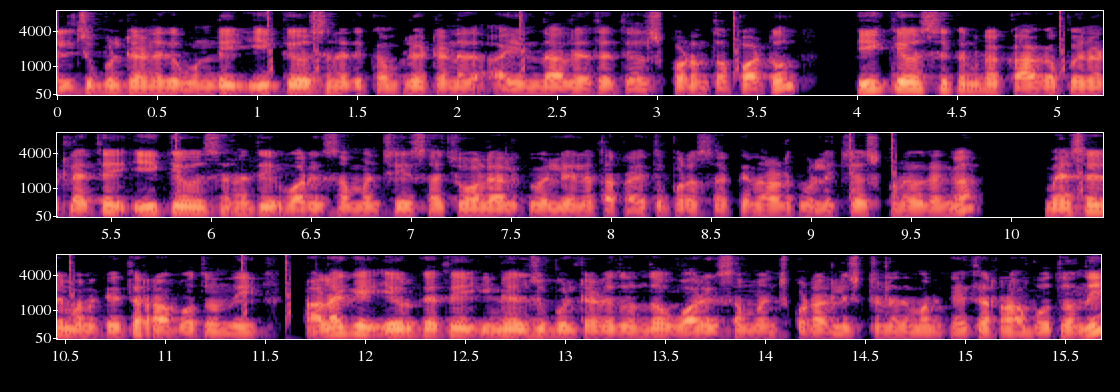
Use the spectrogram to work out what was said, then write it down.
ఎలిజిబిలిటీ అనేది ఉండి ఈ కేవైసీ అనేది కంప్లీట్ అనేది అయిందా లేదా తెలుసుకోవడంతో పాటు ఈ కేవైసీ కనుక కాకపోయినట్లయితే ఈ కేవైసీ అనేది వారికి సంబంధించి సచివాలయాలకు వెళ్ళి లేదా రైతు భరోసా కేంద్రాలకు వెళ్ళి చేసుకునే విధంగా మెసేజ్ మనకైతే రాబోతుంది. అలాగే ఎవరికైతే ఇన్ఎలిజిబిలిటీ అనేది ఉందో వారికి సంబంధించి కూడా లిస్ట్ అనేది మనకైతే రాబోతుంది.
